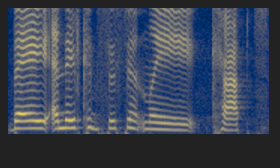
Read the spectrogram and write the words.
they and they've consistently kept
